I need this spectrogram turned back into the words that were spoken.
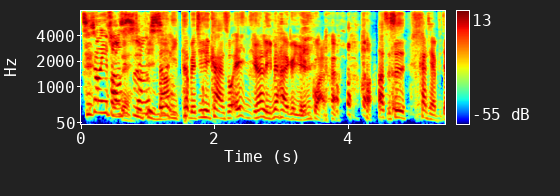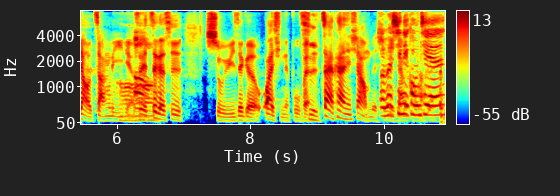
其中一方是装装饰品吗？但是你特别继续看，说，哎，原来里面还有个圆管，它只是看起来比较有张力一点，哦。所以这个是属于这个外形的部是。分。再来看一下我们的我们行李空间，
